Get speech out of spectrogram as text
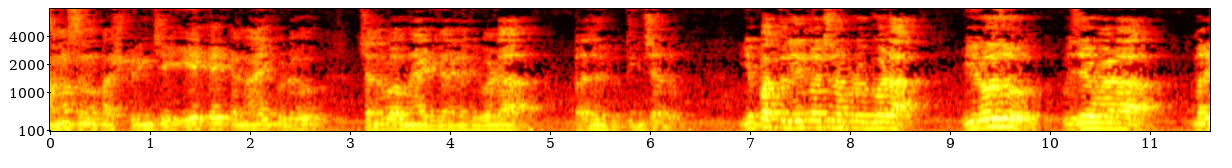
సమస్యలను పరిష్కరించే ఏకైక నాయకుడు చంద్రబాబు నాయుడు గారు అనేది కూడా ప్రజలు గుర్తించారు. విపత్తులు ఎన్ని వచ్చినప్పుడు కూడా ఈరోజు విజయవాడ మరి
